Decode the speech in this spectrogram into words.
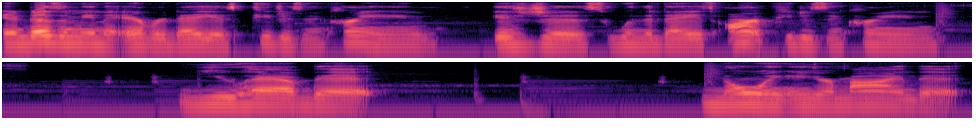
And it doesn't mean that every day is peaches and cream. It's just when the days aren't peaches and cream, you have that knowing in your mind that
